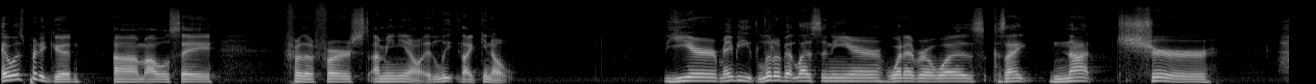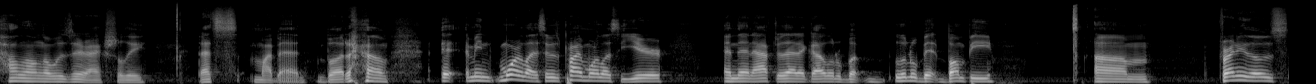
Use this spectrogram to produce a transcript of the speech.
it was pretty good. Um, I will say for the first. I mean, you know, at least like you know, year, maybe a little bit less than a year, whatever it was, because I not sure how long I was there actually. That's my bad. But um, it, I mean, more or less, it was probably more or less a year, and then after that, it got a little bit, a little bit bumpy. Um, for any of those,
